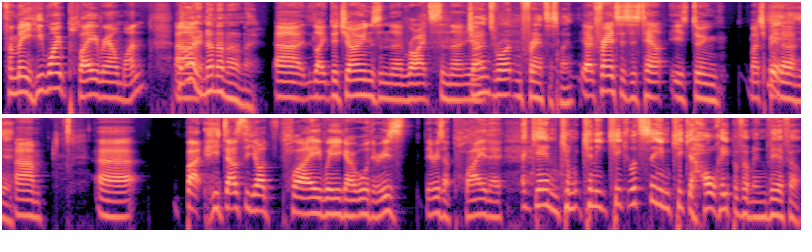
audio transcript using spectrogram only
For me, he won't play round one. No, no, no, no, no. Uh, like the Jones and the Wrights and the yeah. Jones, Wright, and Francis, mate. uh, Francis is ta- is doing much Yeah, better. yeah, yeah. Um, uh, but he does the odd play where you go, oh, there is there is a play there. Again, can can he kick? Let's see him kick a whole heap of them in VFL.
